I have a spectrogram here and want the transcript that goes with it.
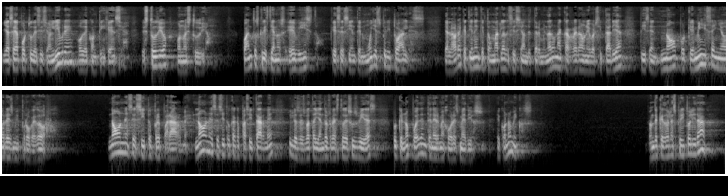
ya sea por tu decisión libre o de contingencia, estudio o no estudio. ¿Cuántos cristianos he visto que se sienten muy espirituales y a la hora que tienen que tomar la decisión de terminar una carrera universitaria, dicen, no, porque mi Señor es mi proveedor. No necesito prepararme, no necesito capacitarme y los ves batallando el resto de sus vidas porque no pueden tener mejores medios económicos. ¿Dónde quedó la espiritualidad?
